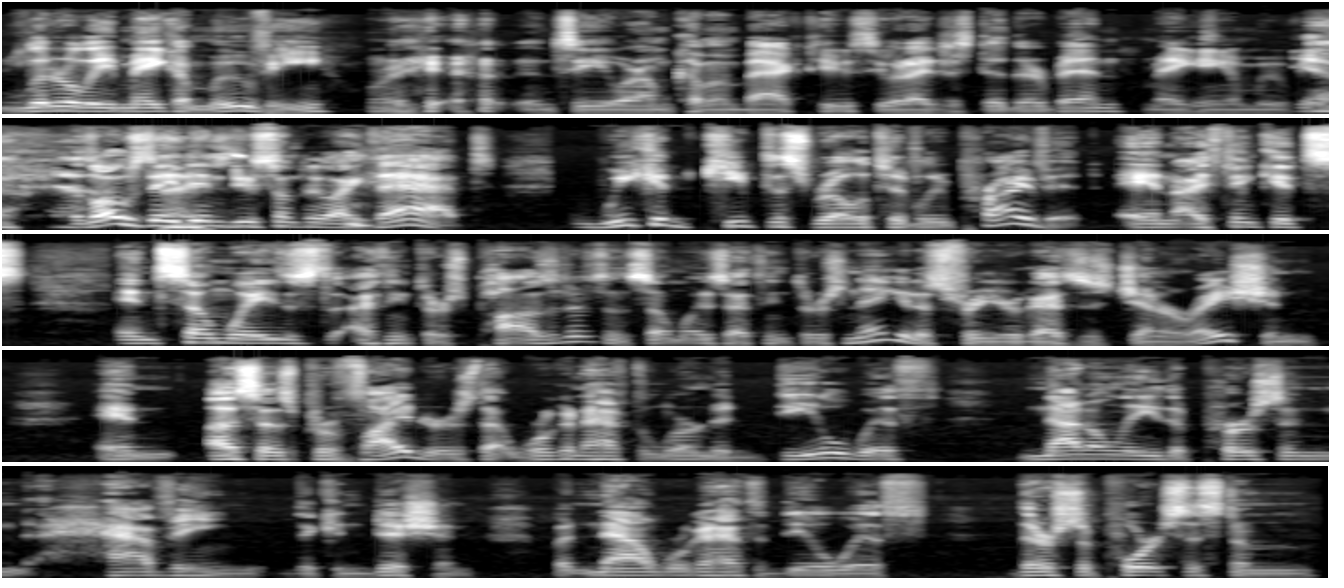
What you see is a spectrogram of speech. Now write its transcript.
literally make a movie and see where I'm coming back to, see what I just did there, Ben, making a movie. Yeah. As long as they Nice. didn't do something like that, we could keep this relatively private. And I think it's in some ways, I think there's positives. In some ways, I think there's negatives for your guys' generation and us as providers that we're going to have to learn to deal with not only the person having the condition, but now we're going to have to deal with their support system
